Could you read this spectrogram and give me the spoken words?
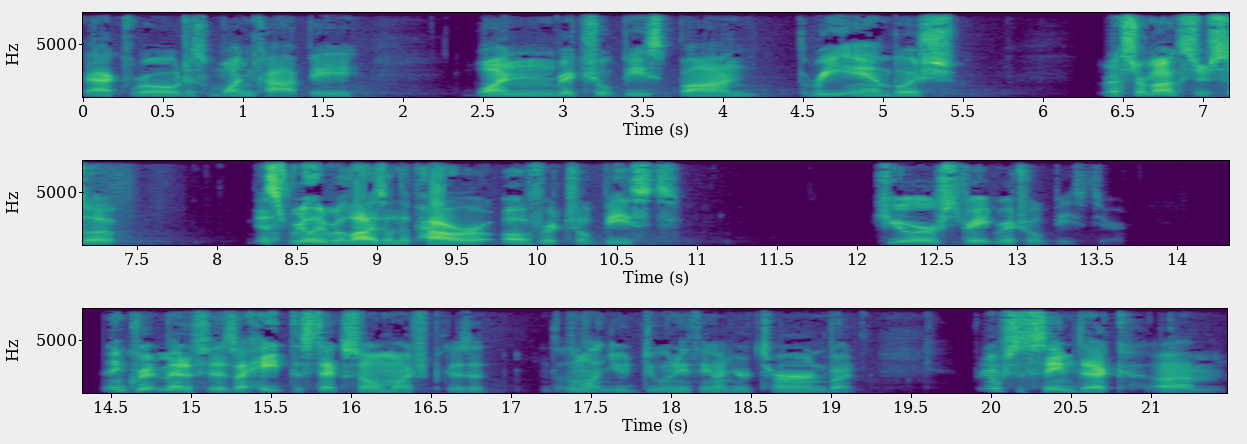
back row, just one copy. One Ritual Beast Bond, three Ambush. The rest are monsters, so this really relies on the power of Ritual Beast. Pure, straight Ritual Beast here. And then Grit Metaphys, I hate this deck so much because it doesn't let you do anything on your turn, but pretty much the same deck. Um,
